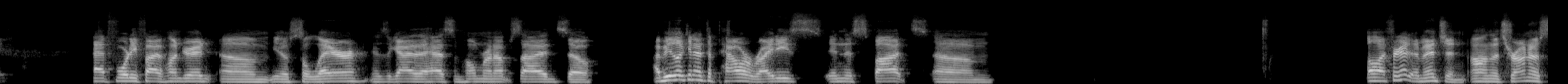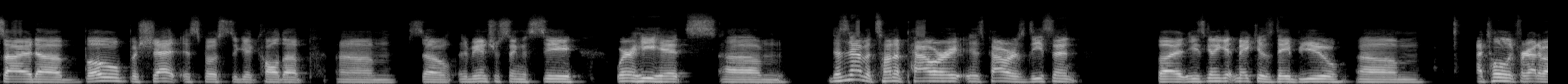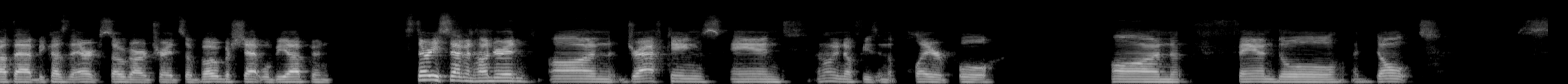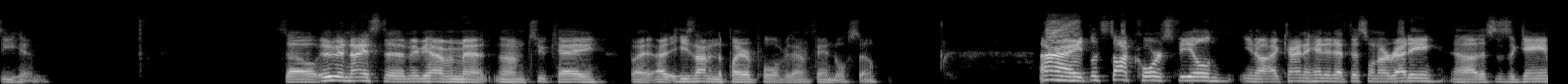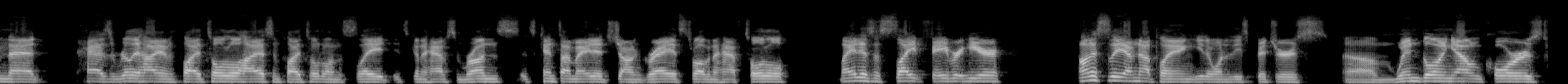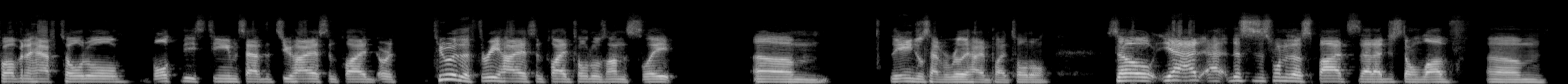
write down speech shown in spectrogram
at 4,500. Um, you know, Soler is a guy that has some home run upside. So I'd be looking at the power righties in this spot. Um, oh, I forgot to mention on the Toronto side, uh, Bo Bichette is supposed to get called up. Um, so it'd be interesting to see where he hits. Um, doesn't have a ton of power. His power is decent, but he's going to get make his debut. Um, I totally forgot about that because the Eric Sogard trade. So Bo Bichette will be up and it's 3,700 on DraftKings, and I don't even know if he's in the player pool on FanDuel. I don't see him. So it would be nice to maybe have him at um, 2K, but I, he's not in the player pool over there on FanDuel. So, all right, let's talk Coors Field. You know, I kind of hinted at this one already. Uh, this is a game that has a really high implied total, highest implied total on the slate. It's going to have some runs. It's Kenta Maeda, it's Jon Gray. It's 12 and a half total. Maeda is a slight favorite here. Honestly, I'm not playing either one of these pitchers. Um, wind blowing out in Coors, 12 and a half total both these teams have the two highest implied or two of the three highest implied totals on the slate. Um, the Angels have a really high implied total. So yeah, I, I, this is just one of those spots that I just don't love. Um,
